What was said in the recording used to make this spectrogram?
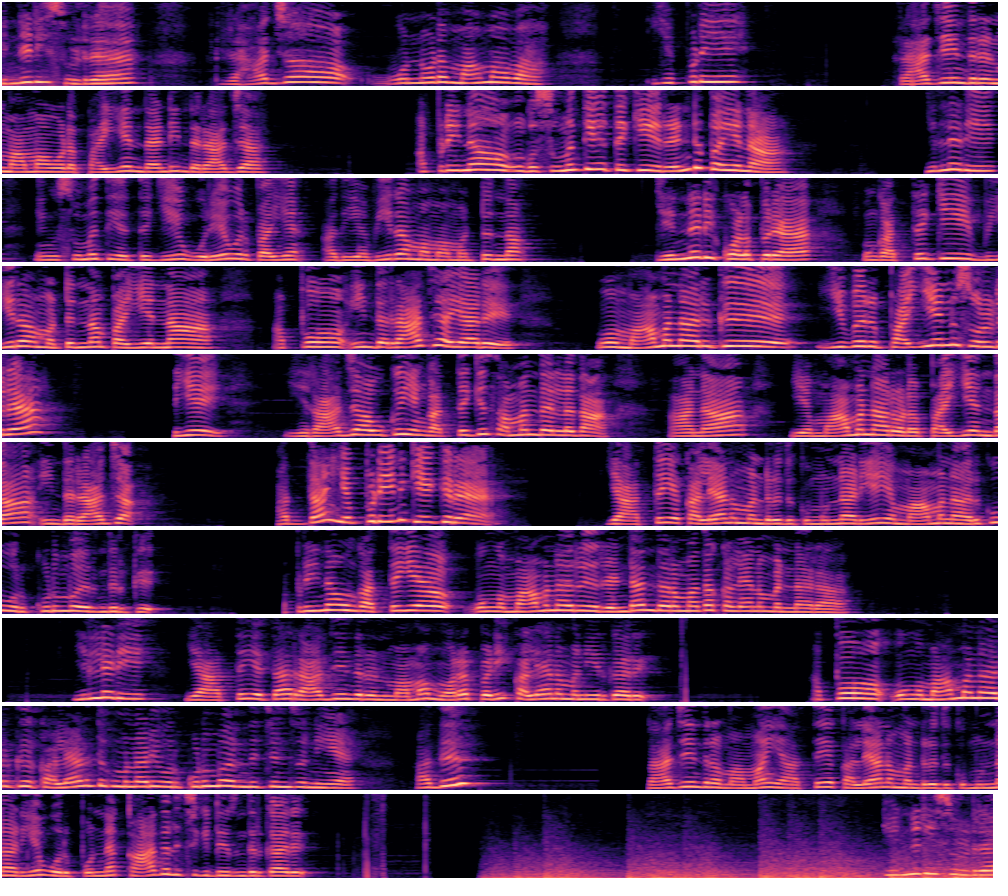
என்னடி சொல்ற? ராஜா உன்னோட மாமாவா? எப்படி? ராஜேந்திரன் மாமாவோட பையன் தாண்டி இந்த ராஜா. அப்படின்னா உங்க சுமதி அத்தைக்கு ரெண்டு பையனா? இல்லடி எங்க சுமதி அத்தைக்கு ஒரே ஒரு பையன். அது என் வீரா மாமா மட்டும்தான். என்னடி குழப்புற? உங்க அத்தைக்கு வீரா மட்டும்தான் பையனா? அப்போ இந்த ராஜா யாரு? உன் மாமனாருக்கு இவர் பையன்னு சொல்ற? ஏய் என் ராஜாவுக்கு எங்க அத்தைக்கு சம்மந்தம் இல்லதான். ஆனா என் மாமனாரோட பையன் தான் இந்த ராஜா. அதான் எப்படின்னு கேக்குறேன். என் அத்தையை கல்யாணம் பண்ணுறதுக்கு முன்னாடியே என் மாமனாருக்கு ஒரு குடும்பம் இருந்திருக்கு. அப்படின்னா உங்கள் அத்தையை உங்கள் மாமனார் ரெண்டாம் தரமாக தான் கல்யாணம் பண்ணாரா? இல்லடி என் அத்தையை தான் ராஜேந்திரன் மாமா முறைப்படி கல்யாணம் பண்ணியிருக்காரு. அப்போ உங்கள் மாமனாருக்கு கல்யாணத்துக்கு முன்னாடி ஒரு குடும்பம் இருந்துச்சுன்னு சொன்னீங்க. அது? ராஜேந்திர மாமா என் அத்தையை கல்யாணம் பண்ணுறதுக்கு முன்னாடியே ஒரு பொண்ணை காதலிச்சுக்கிட்டு இருந்திருக்காரு. என்னடி சொல்கிற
